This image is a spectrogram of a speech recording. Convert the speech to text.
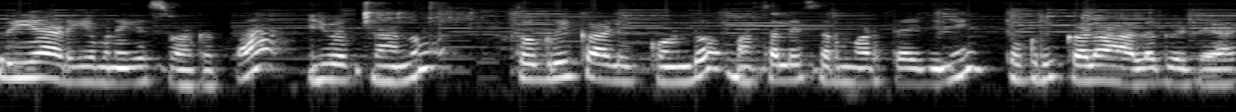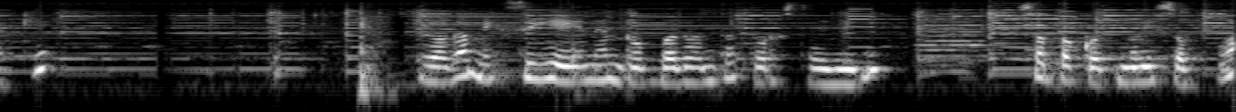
ಪ್ರಿಯ ಅಡುಗೆ ಮನೆಗೆ ಸ್ವಾಗತ. ಇವತ್ತು ನಾನು ತೊಗರಿ ಕಾಳು ಇಟ್ಕೊಂಡು ಮಸಾಲೆ ಸಾರು ಮಾಡ್ತಾ ಇದ್ದೀನಿ. ತೊಗರಿ ಕಾಳು ಆಲೂಗಡ್ಡೆ ಹಾಕಿ. ಇವಾಗ ಮಿಕ್ಸಿಗೆ ಏನೇನು ರುಬ್ಬೋದು ಅಂತ ತೋರಿಸ್ತಾ ಇದ್ದೀನಿ. ಸ್ವಲ್ಪ ಕೊತ್ತಂಬರಿ ಸೊಪ್ಪು.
